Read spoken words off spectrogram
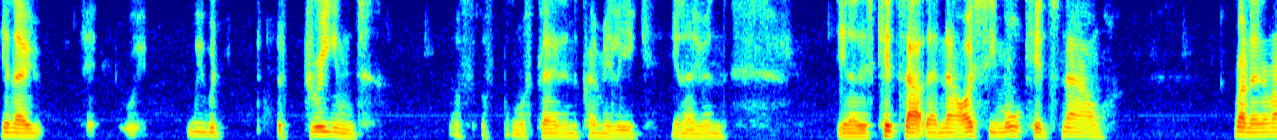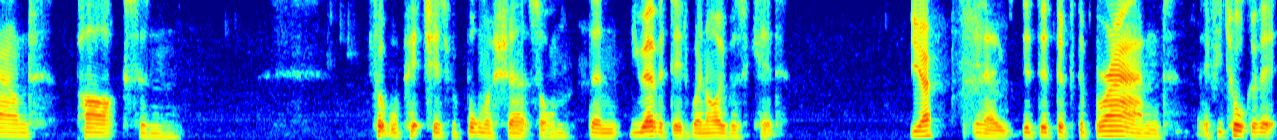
you know, it, we, we would have dreamed of, of Bournemouth playing in the Premier League, you know, and you know, there's kids out there now. I see more kids now running around parks and football pitches with Bournemouth shirts on than you ever did when I was a kid. Yeah. You know, the the, the, the brand, if you talk of it,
